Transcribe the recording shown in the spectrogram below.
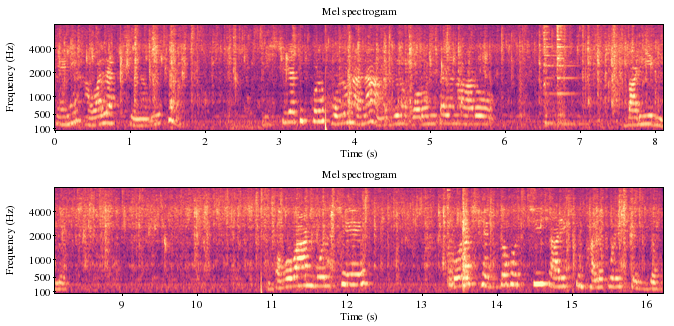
ফ্যানে হাওয়া লাগছে না বুঝেছেন বৃষ্টিটা ঠিক করে হলো না না? ওর জন্য গরমটা যেন আরও বাড়িয়ে দিল। ভগবান বলছে, তোরা সেদ্ধ হচ্ছিস, আর একটু ভালো করে সেদ্ধ হ।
